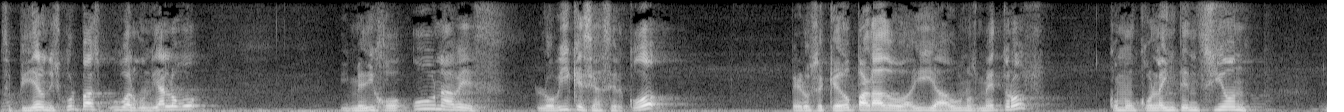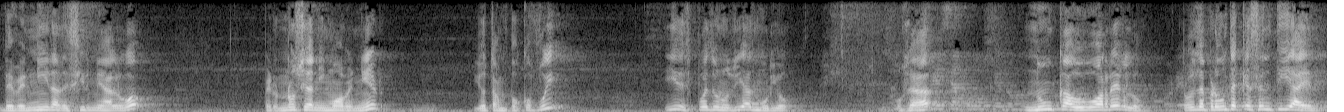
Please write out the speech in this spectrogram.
¿Se pidieron disculpas? ¿Hubo algún diálogo? Y me dijo, una vez lo vi que se acercó, pero se quedó parado ahí a unos metros, como con la intención de venir a decirme algo, pero no se animó a venir. Yo tampoco fui. Y después de unos días murió. O sea, nunca hubo arreglo. Entonces le pregunté qué sentía él.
